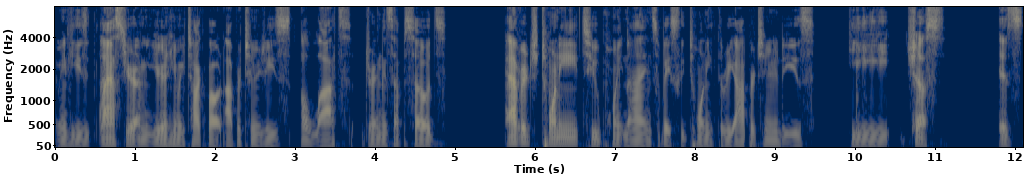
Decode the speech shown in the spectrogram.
I mean, he's last year. I mean, you're gonna hear me talk about opportunities a lot during these episodes. Average twenty two point nine, so basically twenty three opportunities. He just is.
